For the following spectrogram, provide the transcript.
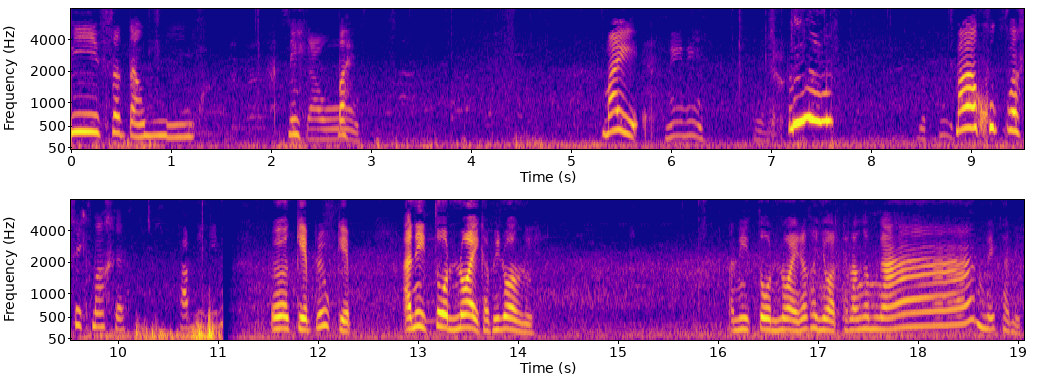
นี่สะเดานี่เจ้าไปไม่นี่นี่อย่าพูดมาคุกว่าสิมาคือทำดีๆเออเก็บเร็วเก็บ อันนี้ต้นน้อยค่ะพี่น้องนี่ อันนี้ต้นน้อยแล้วขยอดกำลังงามๆเลยค่ะนี่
